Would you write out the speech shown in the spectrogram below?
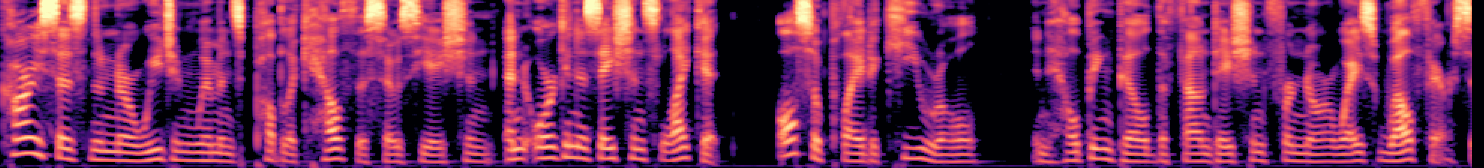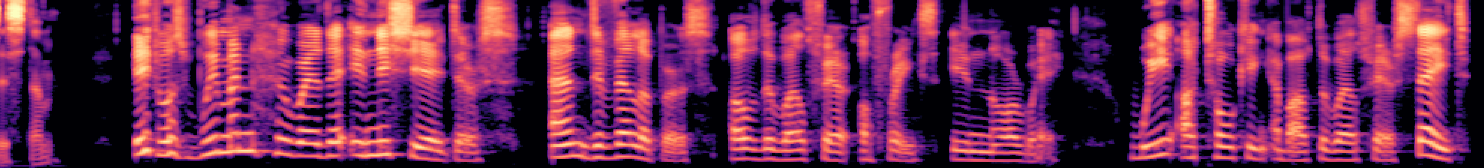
Kari says the Norwegian Women's Public Health Association and organizations like it also played a key role in helping build the foundation for Norway's welfare system. It was women who were the initiators and developers of the welfare offerings in Norway. We are talking about the welfare state,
